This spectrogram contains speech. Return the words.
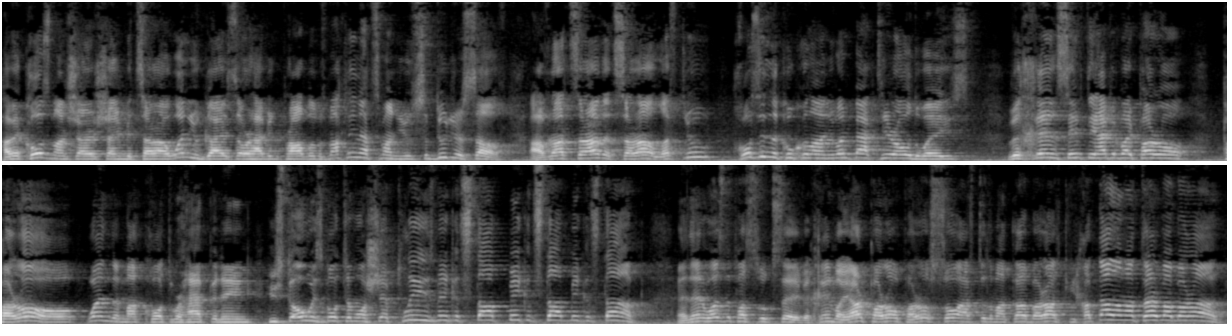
When you guys are having problems, you subdued yourself. Avrat Sarah, that Sarah left you. Chozin the Kukulan, you went back to your old ways. V'chen, same thing happened by Paro. Paro, when the makot were happening, used to always go to Moshe, please make it stop, make it stop, make it stop. And then what's the pasuk say? V'chen vayar paro. Paro saw after the makar barat. Ki matar barat.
